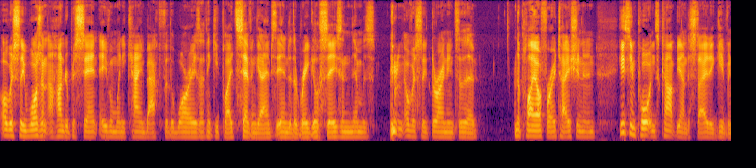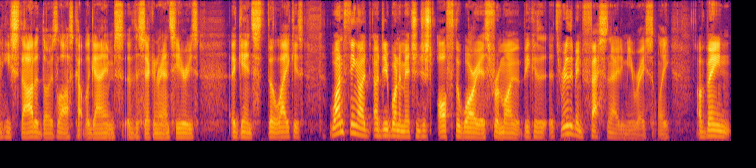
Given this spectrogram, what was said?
obviously wasn't hundred percent even when he came back for the Warriors. I think he played seven games at the end of the regular season, then was obviously thrown into the the playoff rotation, and his importance can't be understated given he started those last couple of games of the second round series against the Lakers. One thing I, I did want to mention just off the Warriors for a moment because it's really been fascinating me recently. I've been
